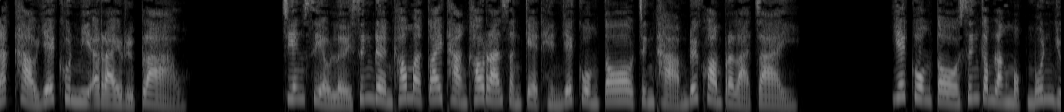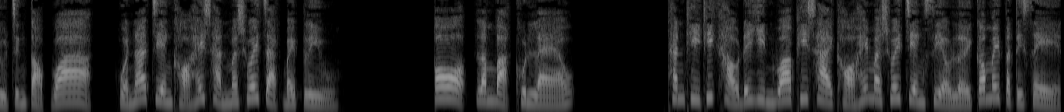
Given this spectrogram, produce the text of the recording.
นักข่าวเย่คุณมีอะไรหรือเปล่า เจียงเสี่ยวเหลยซึ่งเดินเข้ามาใกล้ทางเข้าร้านสังเกตเห็นเย่กวงโตจึงถามด้วยความประหลาดใจ เย่กวงโตซึ่งกำลังหมกมุ่นอยู่จึงตอบว่า หัวหน้าเจียงขอให้ฉันมาช่วยแจกใบปลิว โอ้ลำบากคุณแล้ว ทันทีที่เขาได้ยินว่าพี่ชายขอให้มาช่วยเจียงเสี่ยวเลยก็ไม่ปฏิเสธ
